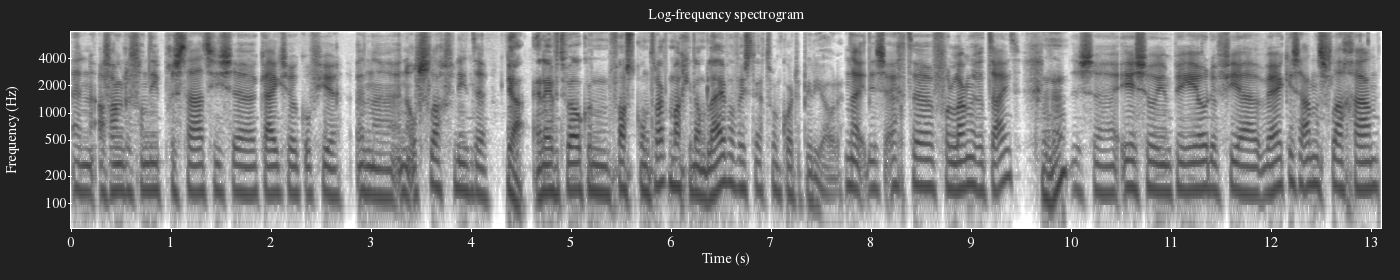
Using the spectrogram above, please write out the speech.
En afhankelijk van die prestaties eh kijken ze ook of je een, eh, een opslag verdiend hebt. Ja, en eventueel ook een vast contract. Mag je dan blijven of is het echt voor een korte periode? Nee, dit is echt eh, voor langere tijd. Mhm. Dus eh, eerst zul je een periode via werkers aan de slag gaan.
